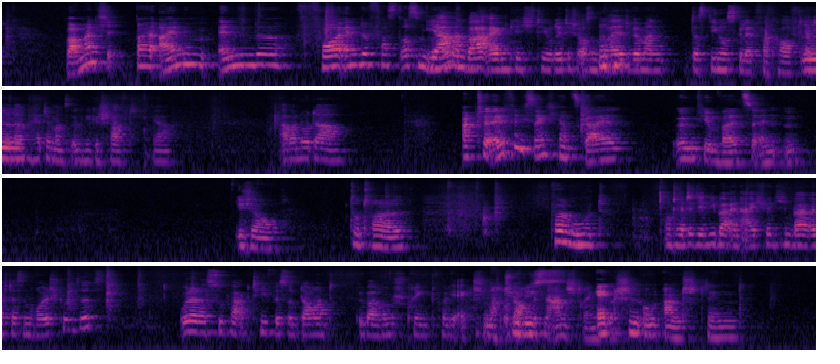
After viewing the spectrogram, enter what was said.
War man nicht bei einem Ende, Vorende fast aus dem Ja, Wald? man war eigentlich theoretisch aus dem Wald, wenn man das Dino-Skelett verkauft hätte, Mhm. dann hätte man es irgendwie geschafft, ja. Aber nur da. Aktuell finde ich es eigentlich ganz geil, irgendwie im Wald zu enden. Ich auch. Total. Voll gut. Und hättet ihr lieber ein Eichhörnchen bei euch, das im Rollstuhl sitzt? Oder das super aktiv ist und dauernd überall rumspringt, voll die Action macht und auch ein Natürlich bisschen anstrengend wird? Action und anstrengend.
